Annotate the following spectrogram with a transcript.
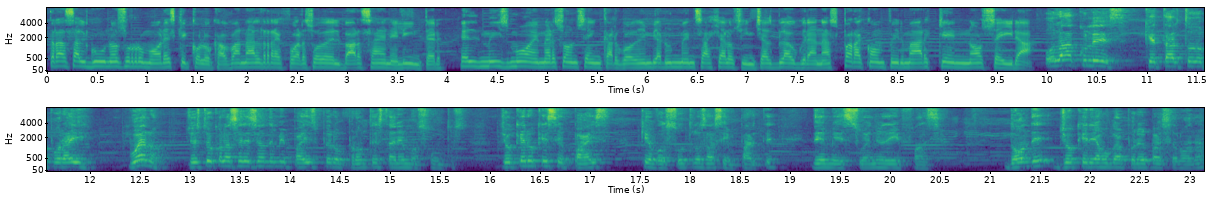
Tras algunos rumores que colocaban al refuerzo del Barça en el Inter, el mismo Emerson se encargó de enviar un mensaje a los hinchas blaugranas para confirmar que no se irá. Hola culés, ¿qué tal todo por ahí? Bueno, yo estoy con la selección de mi país, pero pronto estaremos juntos. Yo quiero que sepáis que vosotros hacen parte de mi sueño de infancia, donde yo quería jugar por el Barcelona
